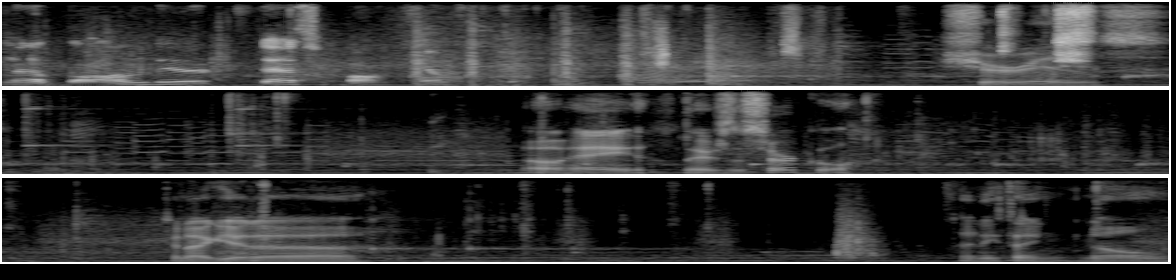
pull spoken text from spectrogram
Isn't that a bomb, dude? That's a bomb. Yep. Sure is. Oh, hey, there's a circle. Can I get a anything? No.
